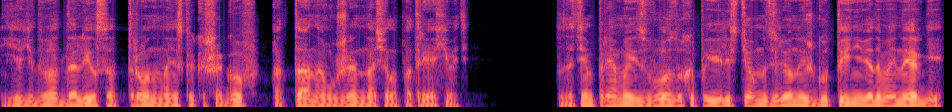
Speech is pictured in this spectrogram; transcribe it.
Я едва отдалился от трона на несколько шагов, а Тана уже начала потряхивать. Затем прямо из воздуха появились темно-зеленые жгуты неведомой энергии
